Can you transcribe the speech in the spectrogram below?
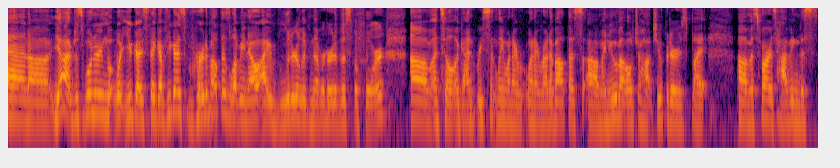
and uh, yeah, I'm just wondering what, what you guys think. If you guys have heard about this, let me know. I literally have never heard of this before um, until again recently when I when I read about this. Um, I knew about ultra hot Jupiters, but um, as far as having this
